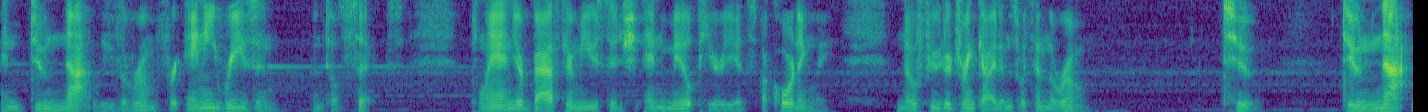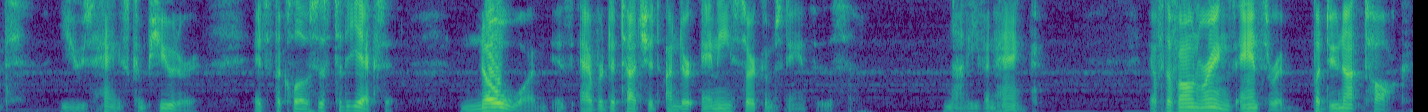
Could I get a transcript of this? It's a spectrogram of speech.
and do not leave the room for any reason until 6. Plan your bathroom usage and meal periods accordingly. No food or drink items within the room. 2. Do not use Hank's computer. It's the closest to the exit. No one is ever to touch it under any circumstances. Not even Hank. If the phone rings, answer it, but do not talk.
